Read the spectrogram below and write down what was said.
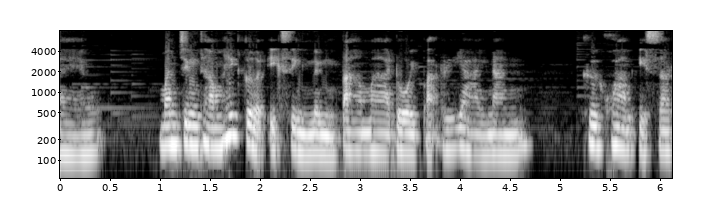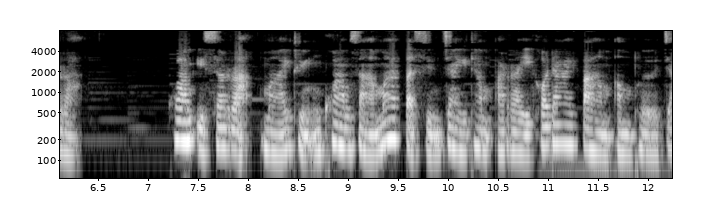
แล้ว มันจึงทำให้เกิดอีกสิ่งหนึ่งตามมาโดยปริยายนั้น คือความอิสระ ความอิสระหมายถึงความสามารถตัดสินใจทำอะไรก็ได้ตามอำเภอใจ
